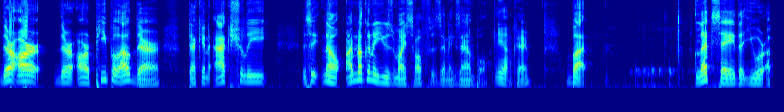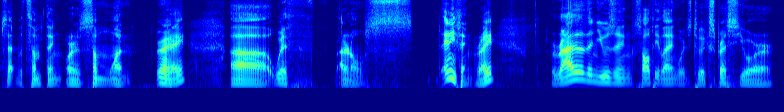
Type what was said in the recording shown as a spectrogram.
there are there are people out there that can actually see now i'm not going to use myself as an example Yeah. okay but let's say that you were upset with something or someone Right. okay? Uh with i don't know anything right? Rather than using salty language to express your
